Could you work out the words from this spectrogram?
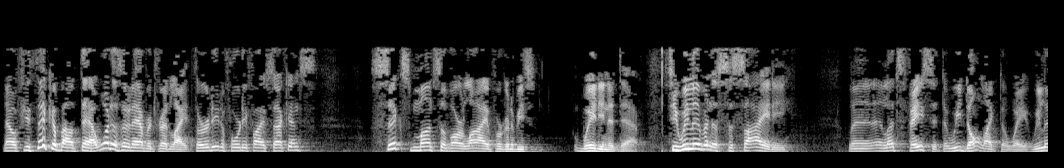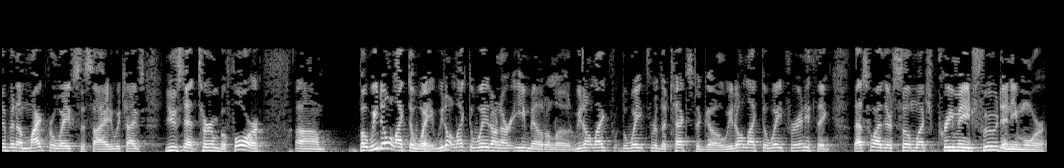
Now, if you think about that, what is an average red light? 30 to 45 seconds? Six months of our life, we're going to be waiting at that. See, we live in a society, and let's face it, that we don't like to wait. We live in a microwave society, which I've used that term before. Um, but we don't like to wait. We don't like to wait on our email to load. We don't like to wait for the text to go. We don't like to wait for anything. That's why there's so much pre-made food anymore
